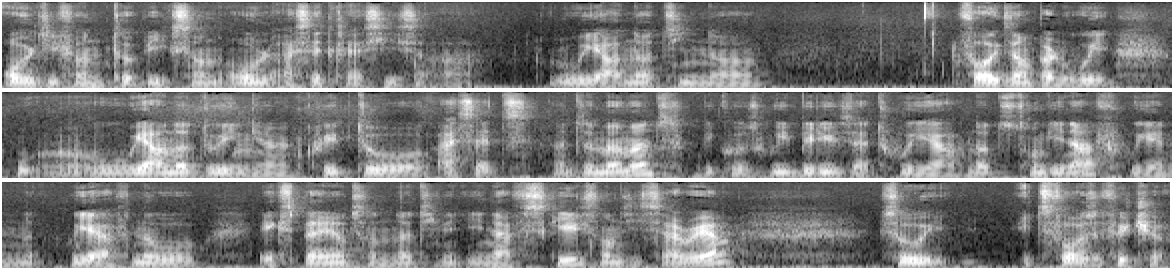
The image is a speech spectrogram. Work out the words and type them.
all different topics on all asset classes. we are not in for example, we we are not doing uh, crypto assets at the moment because we believe that we are not strong enough. We we have no experience and not even enough skills on this area. So it's for the future.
